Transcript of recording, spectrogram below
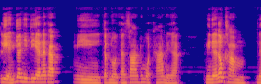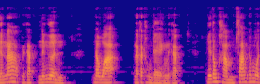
เหรียญเยอนิเดียนะครับ มีจำนวนการสร้างทั้งหมด 5 เนื้อ มีเนื้อต้องคำเนื้อนาคนะครับ เนื้อเงิน นวะ แล้วก็ทองแดงนะครับ เนื้อต้องคำสร้างทั้งหมด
